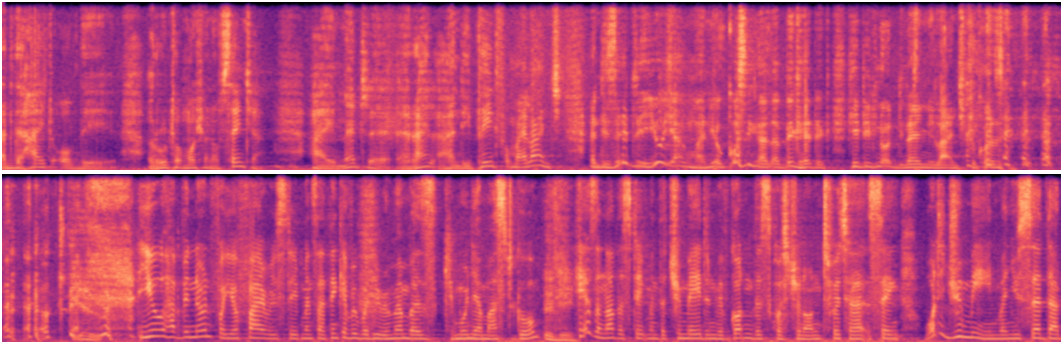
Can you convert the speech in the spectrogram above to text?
at the height of the Ruto motion of censure, mm -hmm. I met uh, Raila and he paid for my lunch. And he said, You young man, you're causing us a big headache. He did not deny me lunch because. okay. Yes. You have been known for your fiery statements. I think everybody remembers Kimunya must go. Indeed. Here's another statement that you made, and we've gotten this question on Twitter saying, What did you mean when you said that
